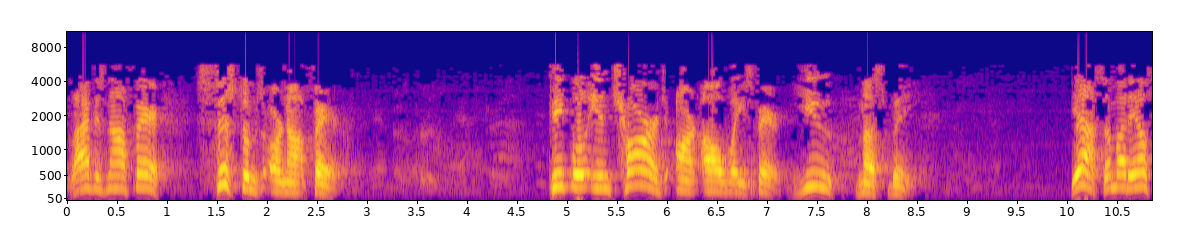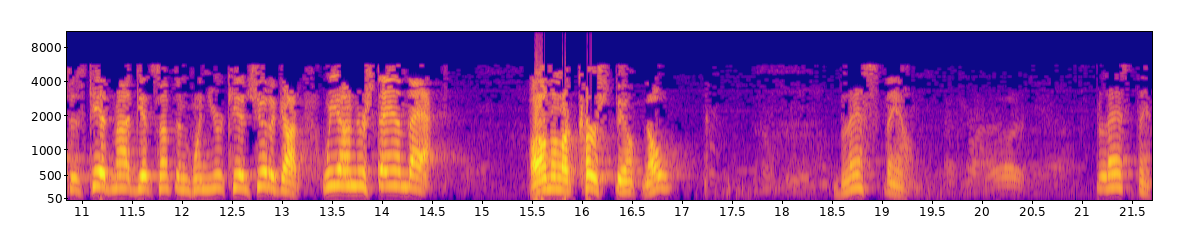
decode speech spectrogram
life is not fair. Systems are not fair. People in charge aren't always fair. You must be. Yeah, somebody else's kid might get something when your kid should have got. We understand that. I'm going to curse them. No. Bless them. Bless them.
